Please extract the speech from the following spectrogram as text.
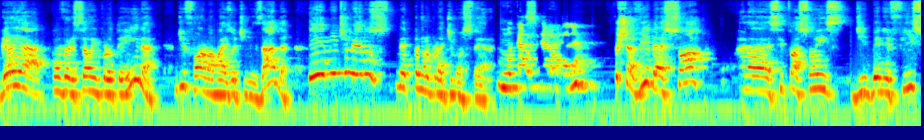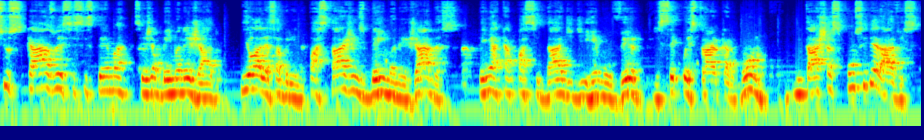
ganha conversão em proteína de forma mais otimizada e emite menos metano para a atmosfera. Uma cascata, né? Puxa vida, é só é, situações de benefícios caso esse sistema seja bem manejado. E olha, Sabrina, pastagens bem manejadas têm a capacidade de remover, de sequestrar carbono em taxas consideráveis.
